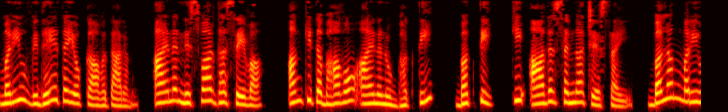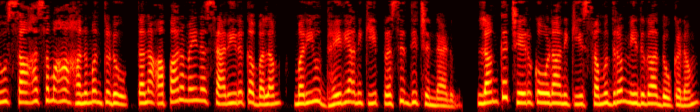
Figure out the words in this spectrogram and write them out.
మరియు విధేయత యొక్క అవతారం. ఆయన నిస్వార్థ సేవ అంకిత భావం ఆయనను భక్తి భక్తి కి ఆదర్శంగా చేస్తాయి. బలం మరియు సాహసమహ హనుమంతుడు తన అపారమైన శారీరక బలం మరియు ధైర్యానికి ప్రసిద్ధి చెందాడు. లంక చేరుకోవడానికి సముద్రం మీదుగా దూకడం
